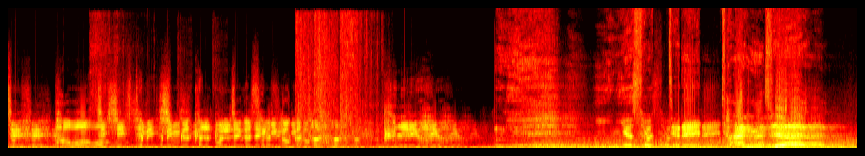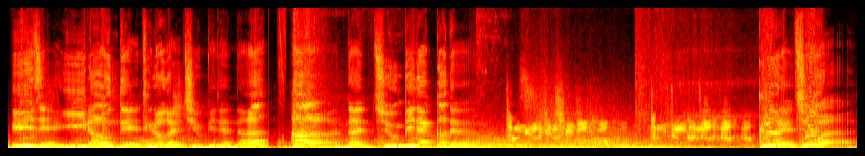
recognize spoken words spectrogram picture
박스에 파워업체 시스템에 심각한 문제가 생긴 것 같아 큰일이야 이 녀석들을 당장 이제 2라운드에 들어갈 준비됐나? 하, 난 준비됐거든. 당연하게 친구 당장 가자 그래, 좋아.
